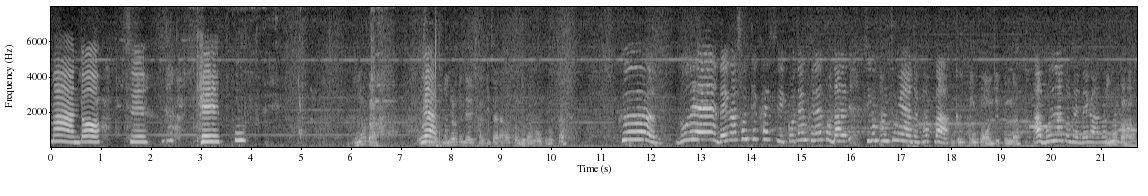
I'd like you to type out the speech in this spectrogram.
살라만더 스 개포 인혁아, 왜 아파? 인혁인데 자기 자랑할 건 노래 한번 부를까? 그 노래 내가 선택할 수 있거든. 그래서 나 지금 방송해야 돼. 바빠. 그럼 방송 언제 끝나? 아 몰라도 돼. 내가 알아서. 인혁아,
